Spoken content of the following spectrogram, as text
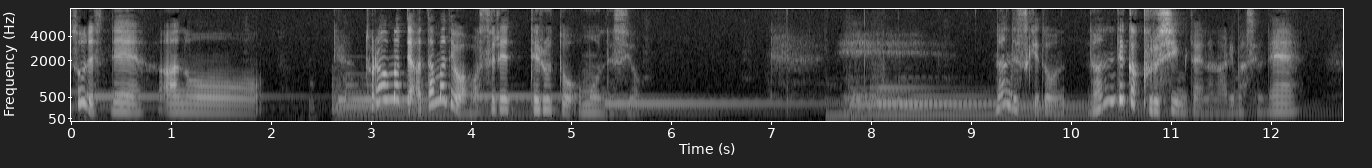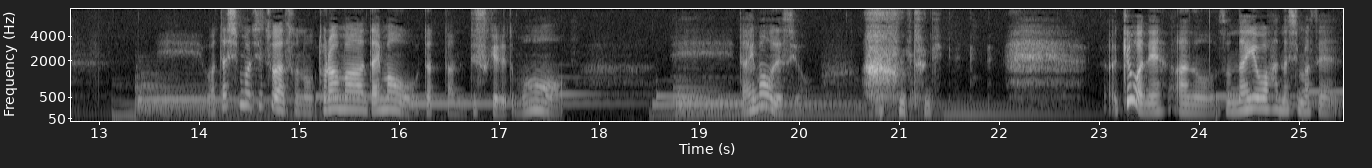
そうですねあのトラウマって頭では忘れてると思うんですよ。えー、なんですけどなんでか苦しいみたいなのありますよね。えー、私も実はそのトラウマ大魔王だったんですけれども、えー、大魔王ですよ。本当に。今日はねあのその内容は話しません、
